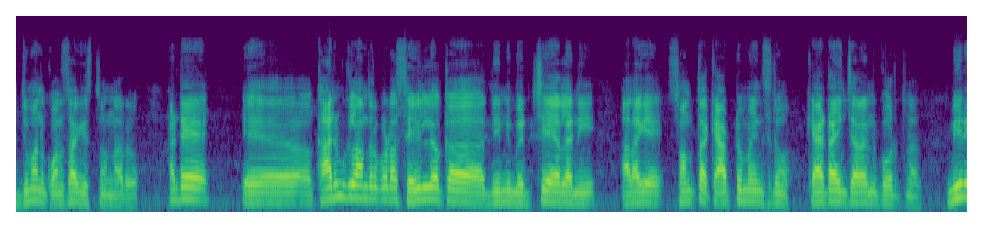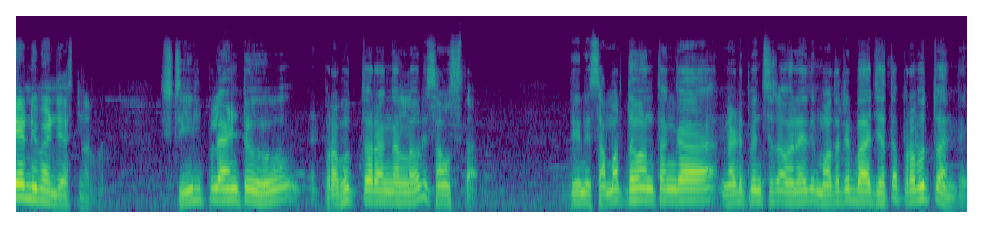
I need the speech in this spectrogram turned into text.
ఉద్యమాన్ని కొనసాగిస్తున్నారు. అంటే కార్మికులందరూ కూడా శైలిలో దీన్ని మెర్చి చేయాలని అలాగే సొంత క్యాప్టివ్ మైన్స్ను కేటాయించాలని కోరుతున్నారు. మీరేం డిమాండ్ చేస్తున్నారు? స్టీల్ ప్లాంటు ప్రభుత్వ రంగంలోని సంస్థ. దీన్ని సమర్థవంతంగా నడిపించడం అనేది మొదటి బాధ్యత ప్రభుత్వానికి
